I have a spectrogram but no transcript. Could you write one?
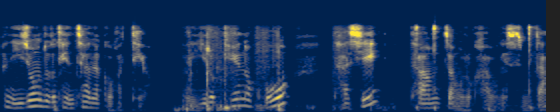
한 이 정도도 괜찮을 것 같아요. 이렇게 해놓고 다시 다음 장으로 가보겠습니다.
